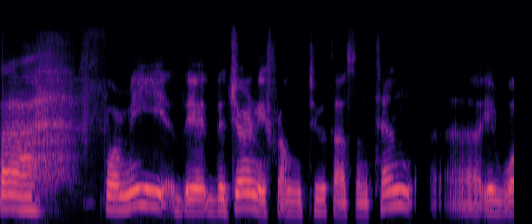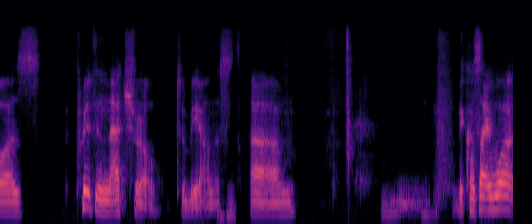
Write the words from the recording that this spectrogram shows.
Uh, for me, the the journey from 2010, uh, it was pretty natural, to be honest. Mm-hmm. Um, because I was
